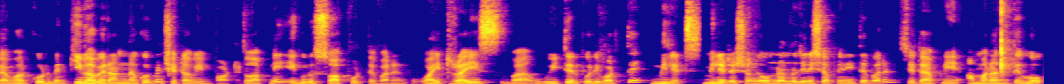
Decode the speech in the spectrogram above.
ব্যবহার করবেন, কীভাবে রান্না করবেন, সেটাও ইম্পর্টেন্ট তো আপনি এগুলো সোয়াপ করতে পারেন। হোয়াইট রাইস বা উইটের পরিবর্তে মিলেটস মিলেটের সঙ্গে অন্যান্য জিনিস আপনি নিতে পারেন, সেটা আপনি আমারান্তে হোক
